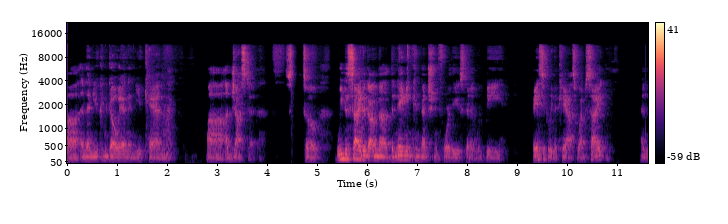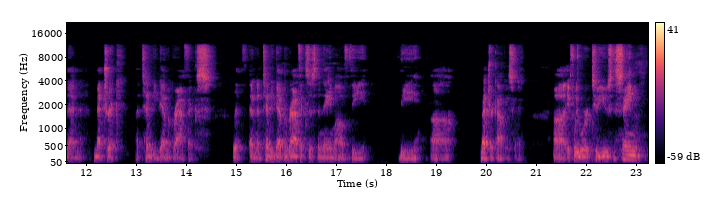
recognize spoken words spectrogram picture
uh, and then you can go in and you can uh, adjust it. So we decided on the the naming convention for these that it would be basically the CHAOSS website, and then metric attendee demographics with and attendee demographics is the name of the the uh, metric, obviously. Uh, if we were to use the same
